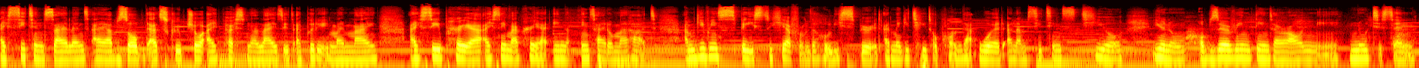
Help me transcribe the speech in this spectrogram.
I sit in silence. I absorb that scripture. I personalize it. I put it in my mind. I say prayer. I say my prayer in inside of my heart. I'm giving space to hear from the Holy Spirit. I meditate upon that word and I'm sitting still, you know, observing things around me, noticing,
